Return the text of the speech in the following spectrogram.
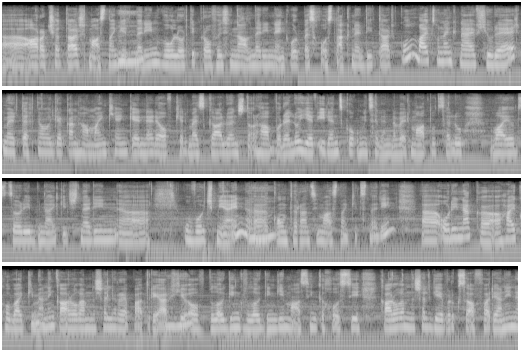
առաջատար մասնագետներին, ոլորտի պրոֆեսիոնալներին ենք որպես խոսնակներ դիտարկում, բայց ունենք նաև հյուրեր, մեր տեխնոլոգիական համայնքի ընկերները, ովքեր մեզ գալու են շնորհավորելու եւ իրենց կողմից էլ են նվեր մատուցելու վայոց ձորի բնակիչներին ու ոչ միայն կոնֆերանսի մասնակիցներին։ Օրինակ Հայկ Հովակիմյանին կարող եմ նշել ռեպատրիարխի of blogging, vlogging-ի մասին կխոսի, կարող եմ նշել Գևորգ Սաֆարյանին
